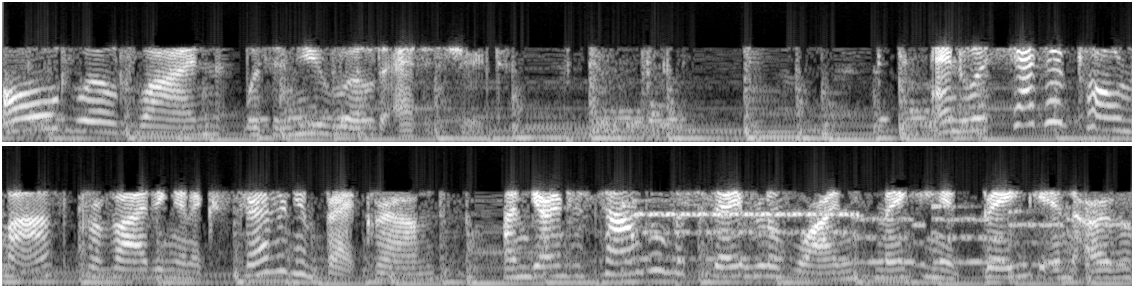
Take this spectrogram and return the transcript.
old world wine with a new world attitude. And with Chateau Paul Mas providing an extravagant background, I'm going to sample the stable of wines making it big in over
